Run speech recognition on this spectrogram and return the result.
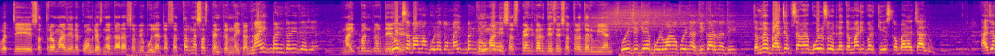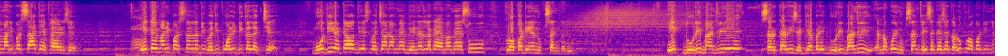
વચ્ચે સત્રમાં છે ને કોંગ્રેસના ધારાસભ્ય બોલ્યા હતા. સત્તરને સસ્પેન્ડ કરી નાખ્યા માઇક બંધ કરી દે છે માઇક બંધ કરી દે લોકસભામાં બોલે તો માઇક બંધ ગૃહમાંથી સસ્પેન્ડ કરી દેશે સત્ર દરમિયાન. કોઈ જગ્યાએ બોલવાનો કોઈને અધિકાર નથી. તમે ભાજપ સામે બોલશો એટલે તમારી પર કેસ કબાડા ચાલુ. આજે મારી પર સાત એફઆઈઆર છે. એ કઈ મારી પર્સનલ નથી બધી પોલિટિકલ જ છે. મોદી હટાવો દેશ બચાવના મેં બેનર લગાવ્યા. એમાં મેં શું પ્રોપર્ટીને નુકસાન કર્યું? એક દોરી બાંધવી એ સરકારી જગ્યા પર એક દોરી બાંધવી એમાં કોઈ નુકસાન થઈ શકે છે ખરું પ્રોપર્ટીને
